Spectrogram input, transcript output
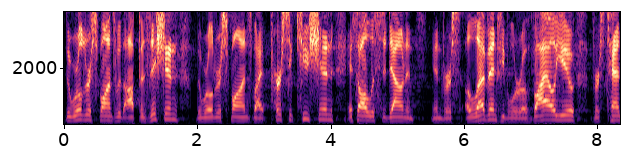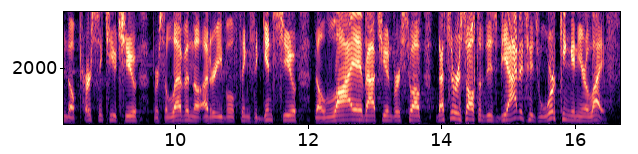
The world responds with opposition. The world responds by persecution. It's all listed down in, in verse 11. People will revile you. Verse 10, they'll persecute you. Verse 11, they'll utter evil things against you. They'll lie about you in verse 12. That's the result of these Beatitudes working in your life.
